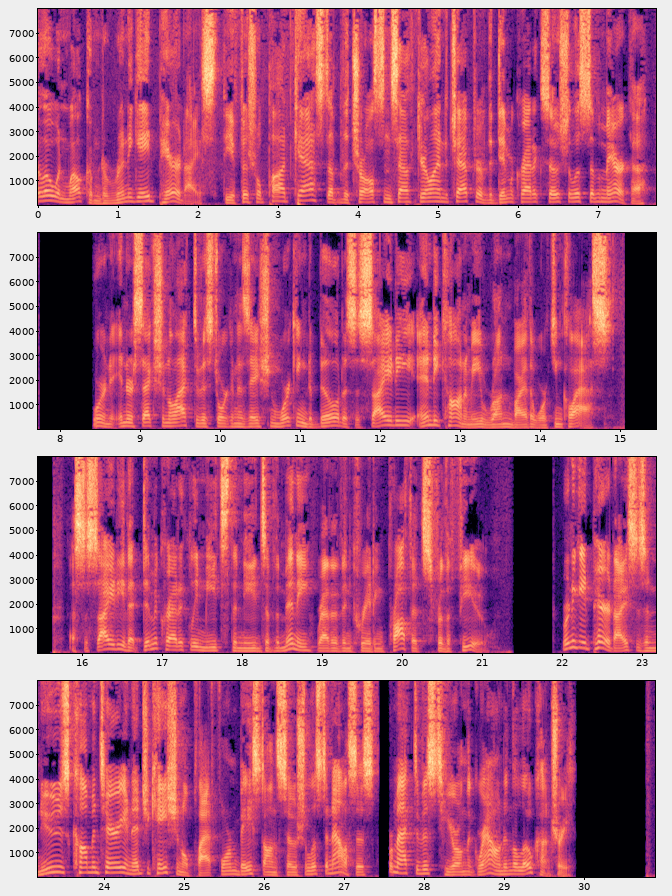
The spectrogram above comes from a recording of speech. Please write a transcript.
Hello and welcome to Renegade Paradise, the official podcast of the Charleston, South Carolina chapter of the Democratic Socialists of America. We're an intersectional activist organization working to build a society and economy run by the working class. A society that democratically meets the needs of the many rather than creating profits for the few. Renegade Paradise is a news, commentary, and educational platform based on socialist analysis from activists here on the ground in the Low Country.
